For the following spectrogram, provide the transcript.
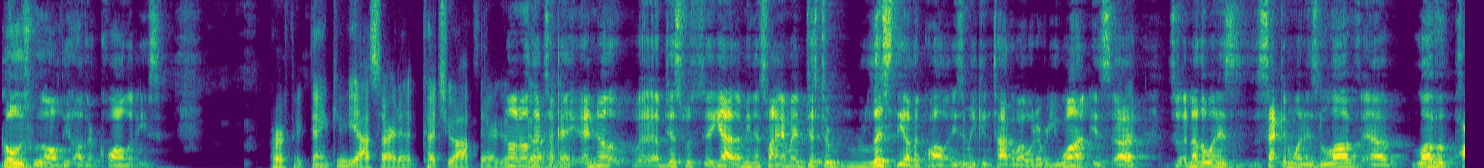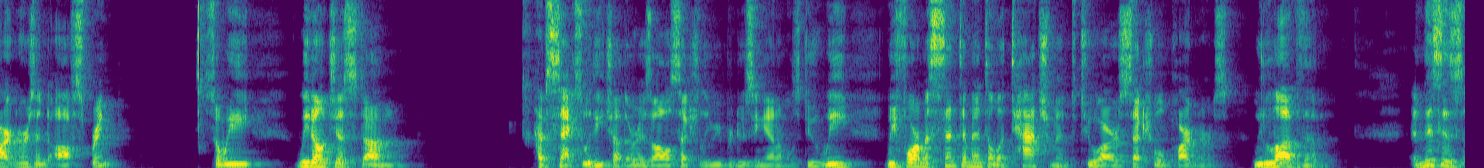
goes with all the other qualities Perfect. Thank you. Yeah. Sorry to cut you off there. Go, no no that's ahead. okay and no i just was yeah i mean that's fine i mean just to list the other qualities and we can talk about whatever you want is Sure. uh so another one is the second one is love uh, love of partners and offspring So we we don't just um, have sex with each other as all sexually reproducing animals do. We we form a sentimental attachment to our sexual partners. We love them, and this is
